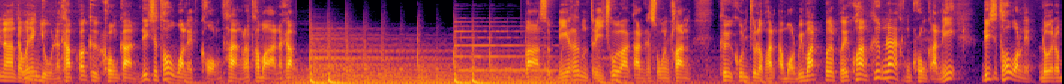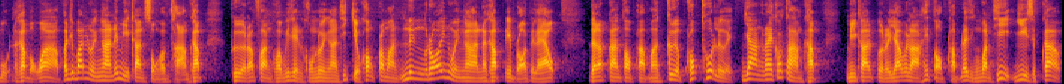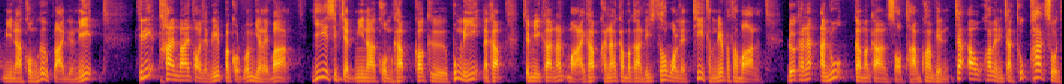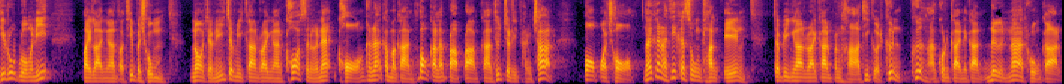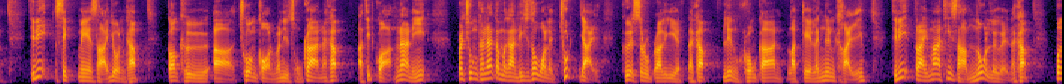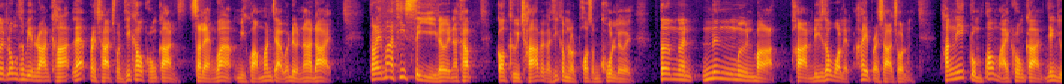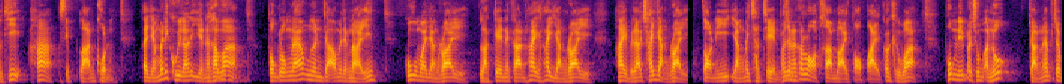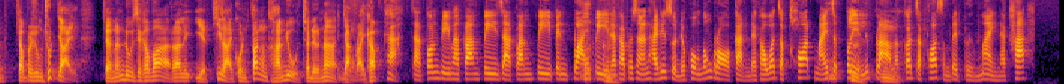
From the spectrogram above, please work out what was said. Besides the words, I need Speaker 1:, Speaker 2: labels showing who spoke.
Speaker 1: ไม่นานแต่ว่ายังอยู่นะครับ ก็คือโครงการดิจิทัลวอลเล็ตของทางรัฐบาลนะครับ ล่าสุดนี้รัฐมนตรีช่วยว่าการกระทรวงการคลัง คือคุณจุลพันธ์อมรวิวัฒน์เปิดเผยความคืบหน้าของโครงการนี้ดิจิทัลวอลเล็ตโดยระบุนะครับ บอกว่าปัจจุบันหน่วยงานได้มีการส่งคำถามครับ เพื่อรับฟังความคิดเห็นของหน่วยงานที่เกี่ยวข้องประมาณ 100 หน่วยงานนะครับเรียบร้อยไปแล้ว ได้รับการตอบกลับมาเกือบครบถ้วนเลย อย่างไรก็ตามครับมีการเปิดระยะเวลาให้ตอบกลับได้ถึงวันที่ 29 มีนาคมก็คือปลายเดือนนี้ ทีนี้ไทม์ไลน์ต่อจากนี้ปรากฏว่ามีอะไรบ้าง 27 มีนาคมครับก็คือพรุ่งนี้นะครับจะมีการนัดหมายครับคณะกรรมการดิจิทัลวอลเล็ตที่ทำเนียบรัฐบาล โดยคณะอนุกรรมการสอบถามความเห็น จะเอาความเห็นจากทุกภาคส่วนที่รวบรวมวันนี้ ไปรายงานต่อที่ประชุม นอกจากนี้จะมีการรายงานข้อเสนอแนะของคณะกรรมการป้องกันและปราบปรามการทุจริตแห่งชาติ ปปช ในขณะที่กระทรวงคลังเอง จะมีงานรายการปัญหาที่เกิดขึ้น เพื่อหากลไกในการเดินหน้าโครงการ ทีนี้ 10 เมษายนครับ ก็คืออช่วงก่อนวันหยุดสงกรานต์นะครับอาทิตย์กว่าข้างหน้านี้ ประชุมคณะกรรมการดิจิทัลวอลเล็ตชุดใหญ่เพื่อสรุปรายละเอียดนะครับเรื่องโครงการหลักเกณฑ์และเงื่อนไข ทีนี้ไตรมาสที่ 3 โน่นเลยนะครับเปิดลงทะเบียนร้านค้า และประชาชนที่เข้าโครงการ แสดงว่ามีความมั่นใจว่าเดินหน้าได้ไตรมาสทีสี่ 4 เลยนะครับก็คือช้าไปกว่าที่กำหนดพอสมควรเลย เติมเงิน 10,000 บาท ผ่านดิจิทัลวอลเล็ตให้ประชาชน ทั้งนี้กลุ่มเป้าหมายโครงการยังอยู่ที่ 50 ล้านคน แต่ยังไม่ได้คุยรายละเอียดนะครับว่า ตกลงแล้วเงินจะเอามาจากไหน กู้มาอย่างไร หลักเกณฑ์ในการให้ให้อย่างไร ให้ไปแล้วใช้อย่างไร ตอนนี้ยังไม่ชัดเจน เพราะฉะนั้นก็รอไทม์ไลน์ต่อไปก็คือว่าพรุ่งนี้ประชุมอนุ จากนั้นจะจะประชุมชุดใหญ่ จากนั้นดูสิครับว่ารายละเอียดที่หลายคนตั้งคำถามอยู่จะเดินหน้าอย่างไรครับ
Speaker 2: ค่ะ จากต้นปีมากลางปีจากกลางปีเป็นปลายปีนะคะเพราะฉะนั้นท้ายที่สุดเดี๋ยวคงต้องรอกันนะคะว่าจะคลอดไหมจะเปลี่ยนหรือเปล่า
Speaker 1: อืม
Speaker 2: แล้วก็จะคลอดสำเร็จหรือไม่นะคะ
